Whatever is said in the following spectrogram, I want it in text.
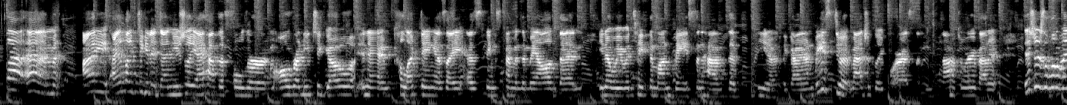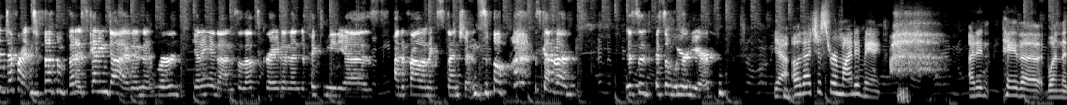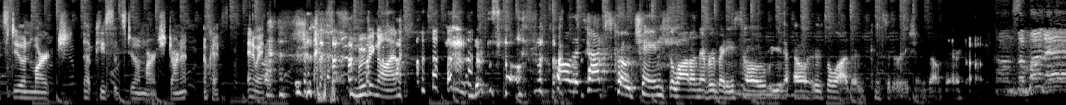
Uh, um, I, I like to get it done. Usually, I have the folder all ready to go, and I'm collecting as I as things come in the mail. And then, you know, we would take them on base and have the you know the guy on base do it magically for us, and not have to worry about it. This year's a little bit different, but it's getting done, and it- we're getting it done, so that's great. And then Depict Media has had to file an extension, so it's kind of a it's a it's a weird year. Yeah. Oh, that just reminded me. I didn't pay the one that's due in March. That piece that's due in March. Darn it. Okay. Anyway, moving on. Note to self. Well, the tax code changed a lot on everybody, so you know there's a lot of considerations out there.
